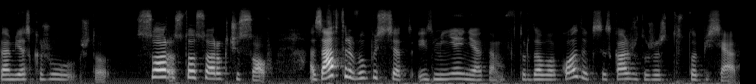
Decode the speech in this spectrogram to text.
там я скажу, что 40, 140 часов, а завтра выпустят изменения там в трудовой кодекс и скажут уже, что 150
